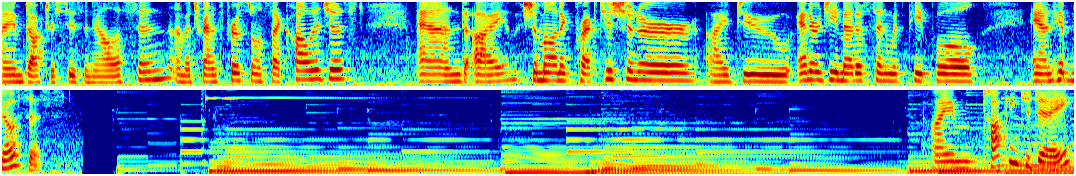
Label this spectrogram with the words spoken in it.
I am Dr. Susan Allison. I'm a transpersonal psychologist and I am a shamanic practitioner. I do energy medicine with people and hypnosis. I'm talking today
